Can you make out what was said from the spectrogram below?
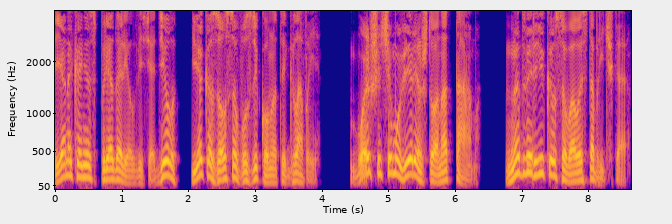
я, наконец, преодолел весь отдел и оказался возле комнаты главы. Больше чем уверен, что она там. На двери красовалась табличка.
